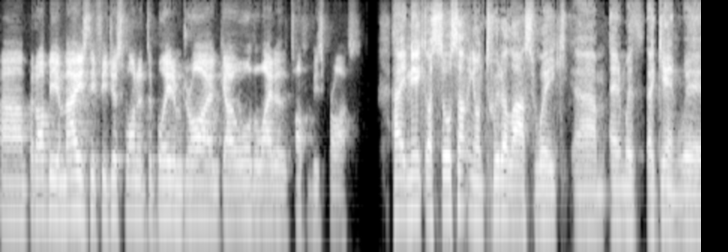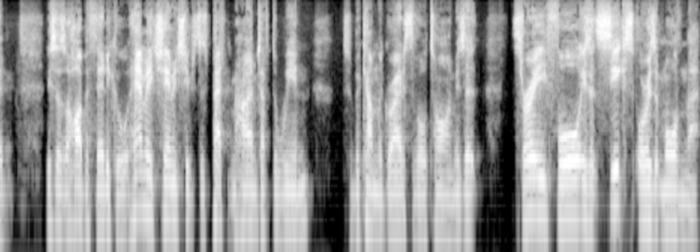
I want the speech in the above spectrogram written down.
Um, but I'd be amazed if he just wanted to bleed him dry and go all the way to the top of his price. Hey Nick, I saw something on Twitter last week, um, and with again, where this is a hypothetical. How many championships does Patrick Mahomes have to win to become the greatest of all time? Is it three, four? Is it six, or is it more than that?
